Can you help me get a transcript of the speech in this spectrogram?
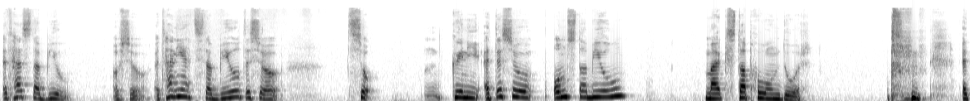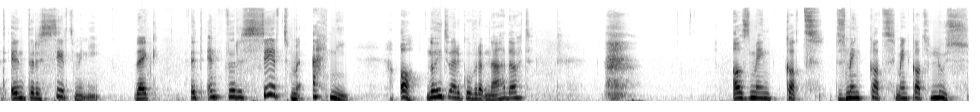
Het gaat stabiel. Of zo. Het gaat niet echt stabiel. Het is zo... Het is zo... Ik weet niet. Het is zo onstabiel. Maar ik stap gewoon door. het interesseert me niet. Like, het interesseert me echt niet. Oh, nog iets waar ik over heb nagedacht. Als mijn kat, dus mijn kat, mijn kat Loes,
